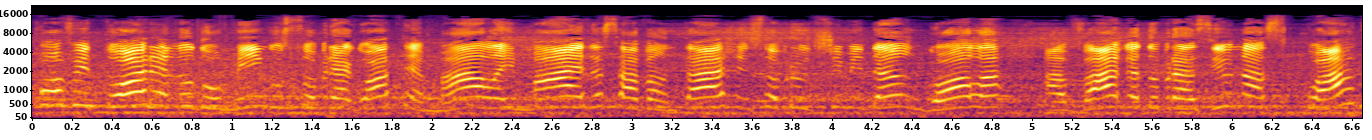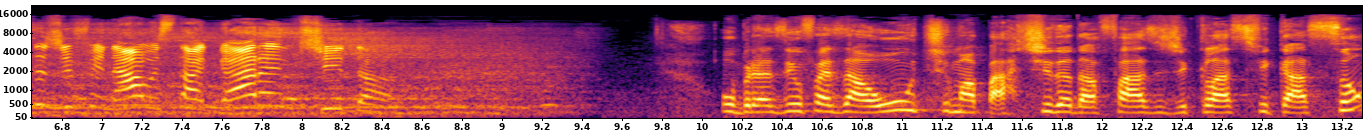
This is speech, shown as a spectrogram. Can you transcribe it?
Com vitória no domingo sobre a Guatemala e mais essa vantagem sobre o time da Angola, a vaga do Brasil nas quartas de final está garantida. O Brasil faz a última partida da fase de classificação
